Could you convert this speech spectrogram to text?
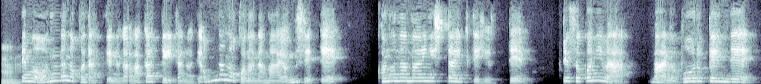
うん、でも女の子だっていうのが分かっていたので、女の子の名前を見せて、この名前にしたいって言って、で、そこには、まあ、あの、ボールペンで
